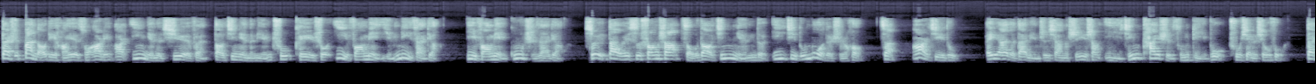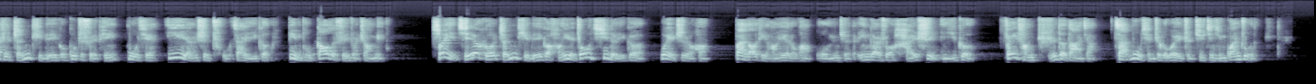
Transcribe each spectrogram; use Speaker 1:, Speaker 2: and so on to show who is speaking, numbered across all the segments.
Speaker 1: 但是半导体行业从二零二一年的七月份到今年的年初，可以说一方面盈利在掉，一方面估值在掉，所以戴维斯双杀走到今年的一季度末的时候，在二季度 AI 的带领之下呢，实际上已经开始从底部出现了修复，但是整体的一个估值水平目前依然是处在一个并不高的水准上面，所以结合整体的一个行业周期的一个位置哈。半导体行业的话，我们觉得应该说还是一个非常值得大家在目前这个位置去进行关注的。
